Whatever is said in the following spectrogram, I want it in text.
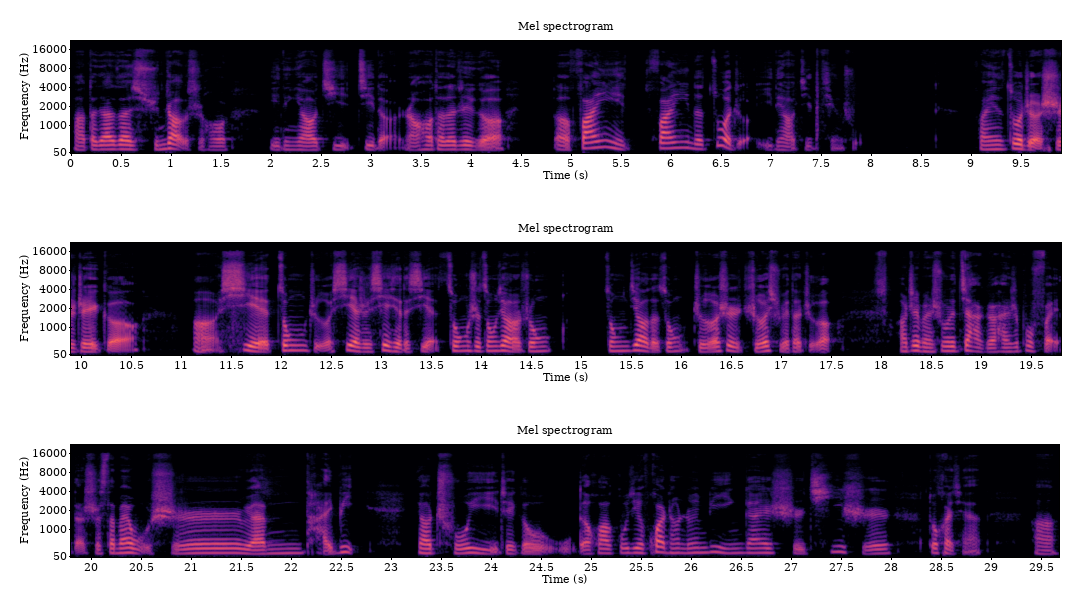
啊，大家在寻找的时候一定要记记得。然后它的这个呃翻译翻译的作者一定要记得清楚，翻译的作者是这个呃谢宗哲，谢是谢谢的谢，宗是宗教的宗，宗教的宗，哲是哲学的哲。啊，这本书的价格还是不菲的，是三百五十元台币。要除以这个五的话，估计换成人民币应该是七十多块钱啊。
